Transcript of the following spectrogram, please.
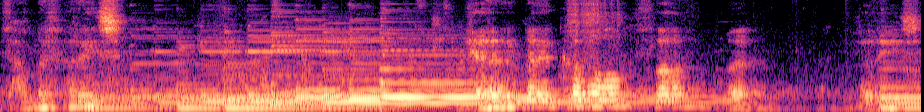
θα με φρίσει και νεκρό θα με βρίσει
